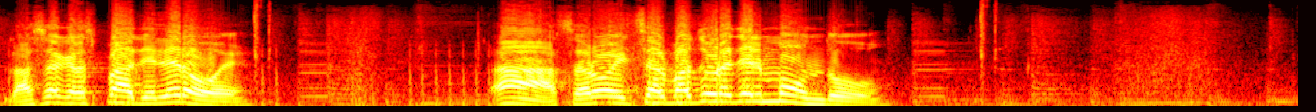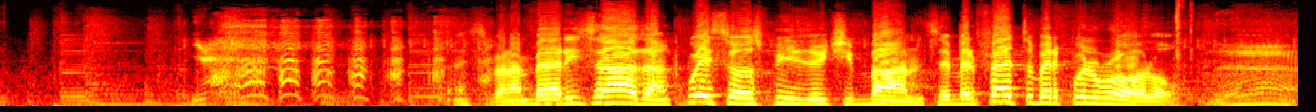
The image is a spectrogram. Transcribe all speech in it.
La sacra spada dell'eroe. Ah, sarò il salvatore del mondo. Eh, si fa una bella risata. Questo è lo spirito di Chiban Sei perfetto per quel ruolo. Eh.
